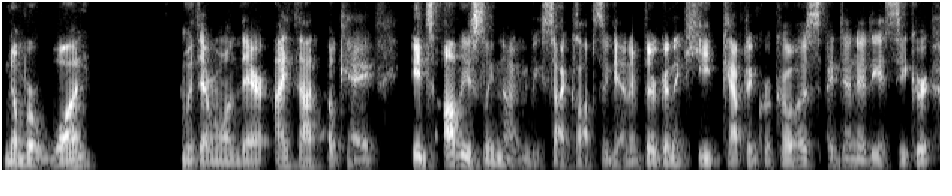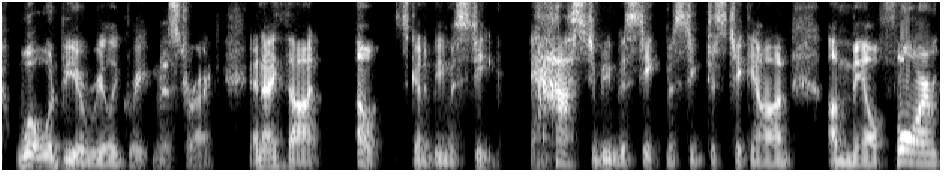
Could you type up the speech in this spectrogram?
number one, with everyone there, I thought, okay, it's obviously not going to be Cyclops again. If they're going to keep Captain Krakoa's identity a secret, what would be a really great misdirect? And I thought, oh, it's going to be Mystique. It has to be Mystique. Mystique just taking on a male form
